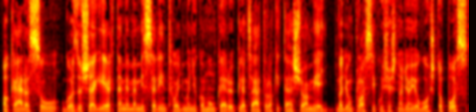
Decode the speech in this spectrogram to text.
akár a szó gazdasági értelmében, mi szerint, hogy mondjuk a munkaerőpiac átalakítása, ami egy nagyon klasszikus és nagyon jogos toposz,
